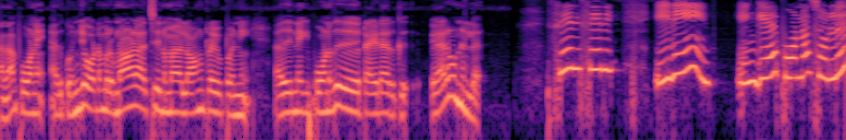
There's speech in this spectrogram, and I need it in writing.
அதான் போனேன். அது கொஞ்சம் உடம்பு ரொம்ப நாள் ஆச்சு. நம்ம லாங் டிரைவ் பண்ணி. அது இன்னைக்கு போனது டயர்டாக இருக்குது வேற ஒன்றும் இல்லை. சரி சரி. இனி எங்கேயே போனா சொல்லு.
